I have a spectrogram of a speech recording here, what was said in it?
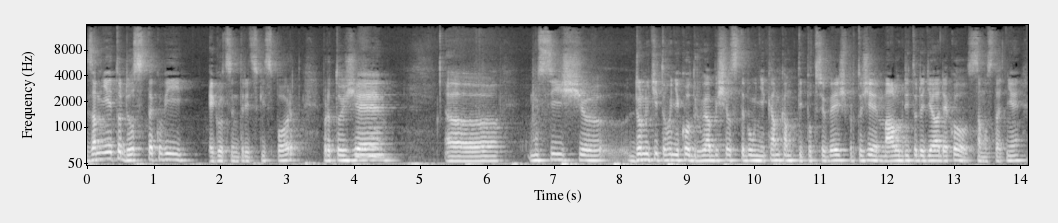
Za mě je to dost takový egocentrický sport, protože mm-hmm. uh, musíš eh, donutit toho někoho druhého, aby šel s tebou někam, kam ty potřebuješ, protože málo kdy to jde dělat jako samostatně.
